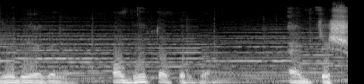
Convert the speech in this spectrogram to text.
জুড়িয়ে গেল, অভূতপূর্ব এক দৃশ্য।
